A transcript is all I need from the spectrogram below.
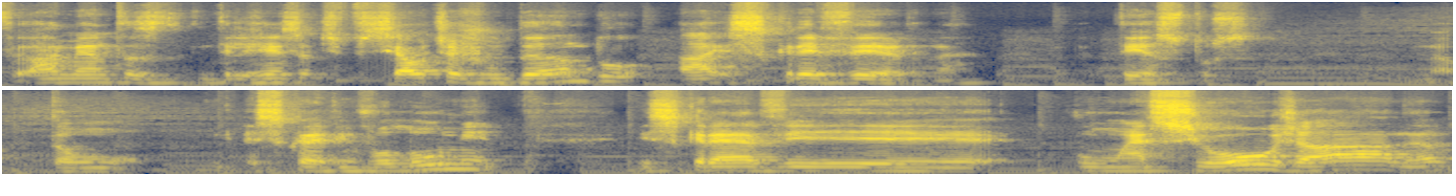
ferramentas de inteligência artificial te ajudando a escrever, né? Textos então, escreve em volume, escreve um SEO já, né?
